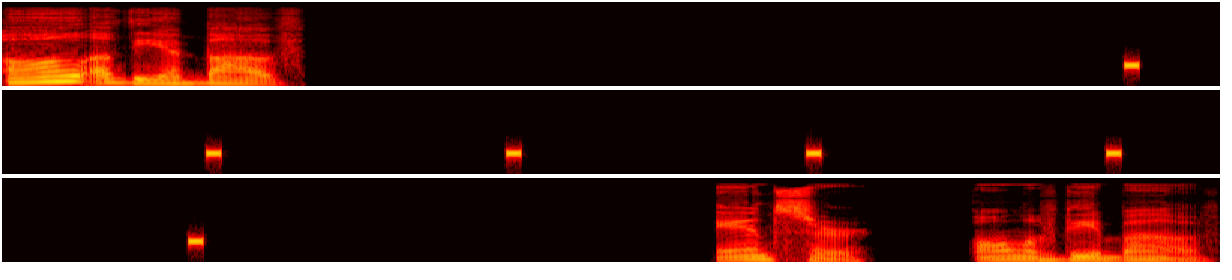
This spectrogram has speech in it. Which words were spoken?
All of the above. Answer. All of the above.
